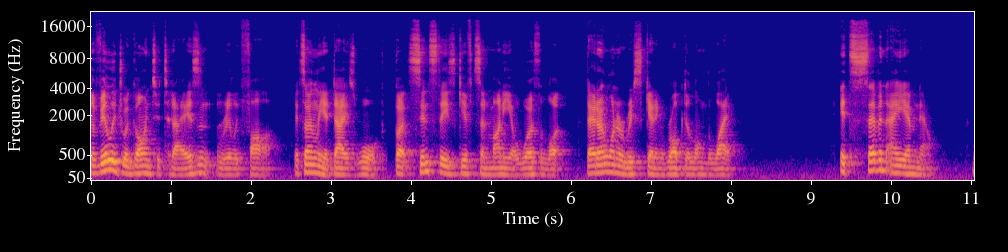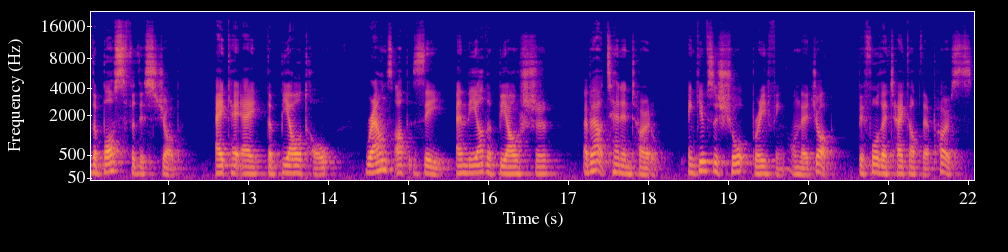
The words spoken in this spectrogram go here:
The village we're going to today isn't really far. It's only a day's walk, but since these gifts and money are worth a lot, they don't want to risk getting robbed along the way. It's 7 am now. The boss for this job, aka the Biao Tou, rounds up Z and the other Biao Shi, about 10 in total, and gives a short briefing on their job before they take up their posts.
